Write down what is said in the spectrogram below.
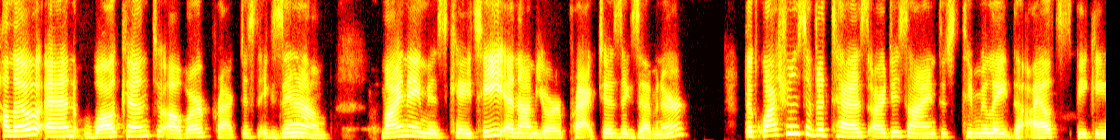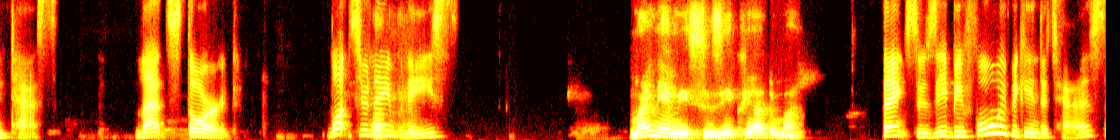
Hello and welcome to our practice exam. My name is Katie and I'm your practice examiner. The questions of the test are designed to stimulate the IELTS speaking test. Let's start. What's your name, please? My name is Susie Kwiadoma. Thanks, Susie. Before we begin the test,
